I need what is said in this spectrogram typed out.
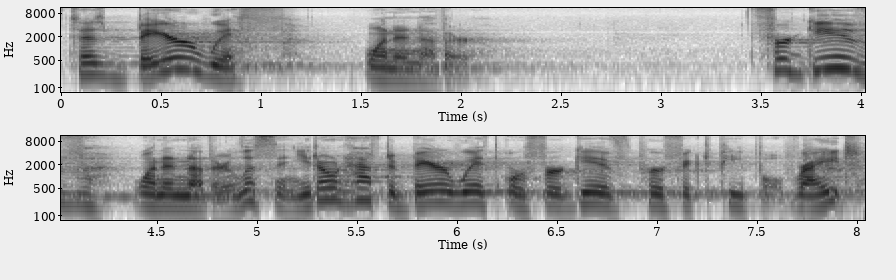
It says, bear with one another. Forgive one another. Listen, you don't have to bear with or forgive perfect people, right?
